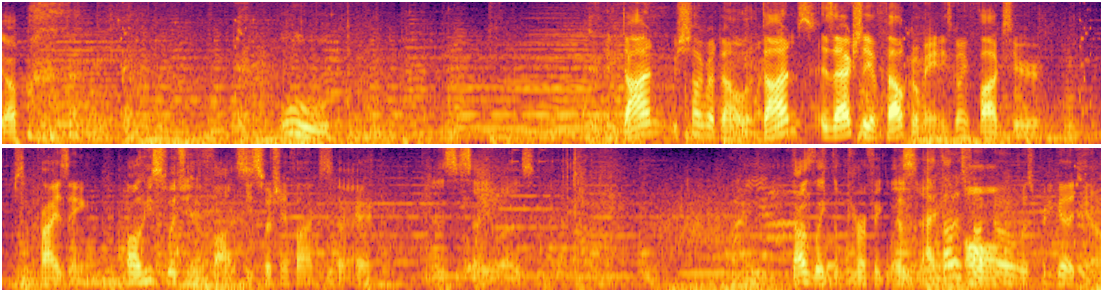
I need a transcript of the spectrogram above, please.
Yup. Ooh. And Don, we should talk about Don a Oh little. Don goodness. is actually a Falco main. He's going Fox here. Surprising. Oh, he's switching to Fox. He's switching Fox? Yeah. Okay. At least he said he was. That was like the perfect laser. I thought his Oh, Falco was pretty good, you know?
